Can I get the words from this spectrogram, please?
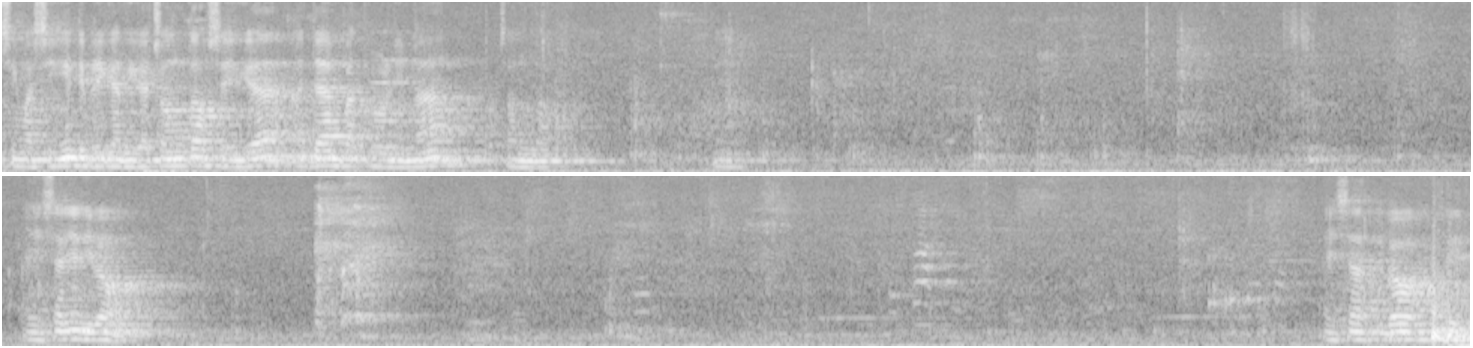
masing-masingnya diberikan tiga contoh sehingga ada 45 contoh. Ya. Aisyahnya di bawah. Aisyah di bawah Hafid.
